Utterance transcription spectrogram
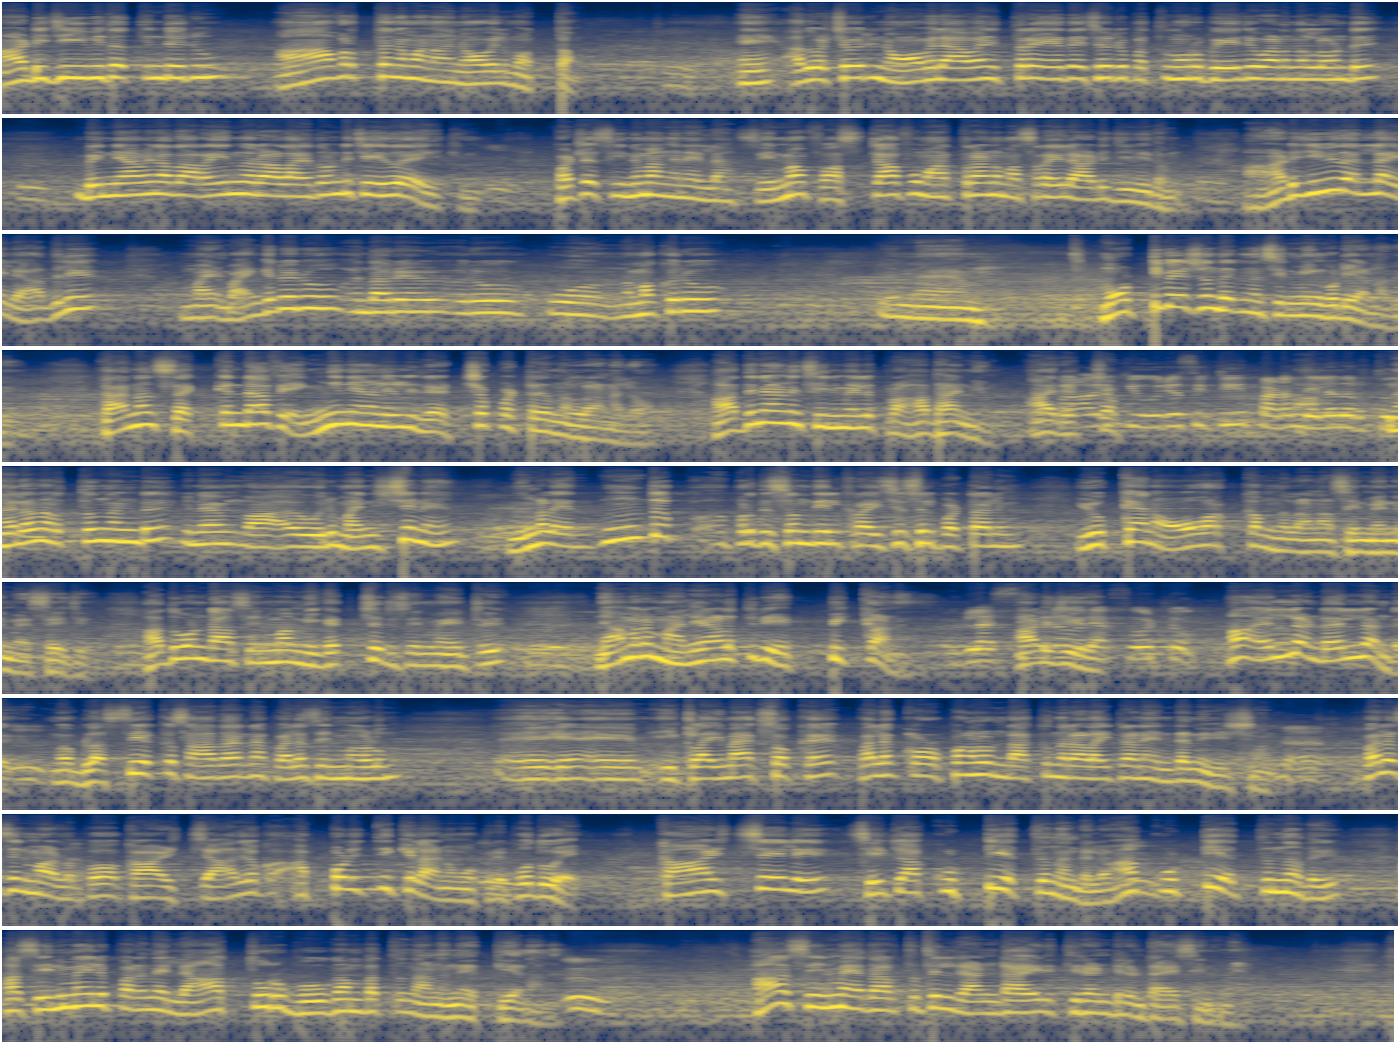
ആടുജീവിതത്തിന്റെ ഒരു ആവർത്തനമാണ് ആ നോവൽ മൊത്തം. അത് പക്ഷേ ഒരു നോവലാവാൻ ഇത്ര ഏകദേശം ഒരു പത്ത് നൂറ് പേജ് വേണമെന്നുള്ളതുകൊണ്ട് ബെന്യാമിൻ അത് അറിയുന്ന ഒരാളായതുകൊണ്ട് ചെയ്തതായിരിക്കും. പക്ഷേ സിനിമ അങ്ങനെയല്ല. സിനിമ ഫസ്റ്റ് ഹാഫ് മാത്രമാണ് മസ്രയിൽ ആടുജീവിതം. ആടുജീവിതം അല്ല ഇല്ല അതിൽ ഭയങ്കര ഒരു എന്താ പറയുക ഒരു നമുക്കൊരു പിന്നെ മോട്ടിവേഷൻ തരുന്ന സിനിമയും കൂടിയാണത്. കാരണം സെക്കൻഡ് ഹാഫ് എങ്ങനെയാണ് ഇതിൽ രക്ഷപ്പെട്ടത് എന്നുള്ളതാണല്ലോ. അതിനാണ് സിനിമയിൽ പ്രാധാന്യം. ആ രക്ഷ ക്യൂരിയോസിറ്റി പടം നിലനിർത്തുന്നു. നിലനിർത്തുന്നുണ്ട്. പിന്നെ ഒരു മനുഷ്യന് നിങ്ങൾ എന്ത് പ്രതിസന്ധിയിൽ ക്രൈസിസിൽ പെട്ടാലും യു ക്യാൻ ഓവർകം എന്നുള്ളതാണ് ആ സിനിമേന്റെ മെസ്സേജ് അതുകൊണ്ട് ആ സിനിമ മികച്ചൊരു സിനിമയായിട്ട് ഞാൻ പറയാം മലയാളത്തിൽ എപ്പിക്കാണ് ചെയ്ത ആ എല്ലാം ഉണ്ട് എല്ലാം ഉണ്ട്. ബ്ലസ്സിയൊക്കെ സാധാരണ പല സിനിമകളും ഈ ക്ലൈമാക്സ് ഒക്കെ പല കുഴപ്പങ്ങളും ഉണ്ടാക്കുന്ന ഒരാളായിട്ടാണ് എന്റെ നിരീക്ഷണം. പല സിനിമകളിലും ഇപ്പോൾ കാഴ്ച അതിലൊക്കെ അപ്പൊളിറ്റിക്കലാണ് മൂപ്പര് പൊതുവേ. കാഴ്ചയിൽ ശരിക്കും ആ കുട്ടി എത്തുന്നുണ്ടല്ലോ. ആ കുട്ടി എത്തുന്നത് ആ സിനിമയിൽ പറയുന്ന ലാത്തൂർ ഭൂകമ്പത്തിൽ നിന്നാണ് ഇന്ന് എത്തിയതാണ്. ആ സിനിമ യഥാർത്ഥത്തിൽ രണ്ടായിരത്തി രണ്ടിലുണ്ടായ സിനിമ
